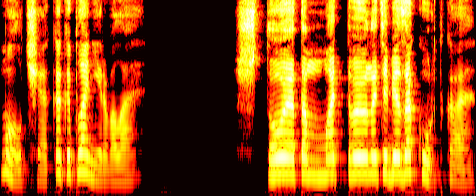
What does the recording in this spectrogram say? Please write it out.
Молча, как и планировала. «Что это, мать твою, на тебе за куртка?»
